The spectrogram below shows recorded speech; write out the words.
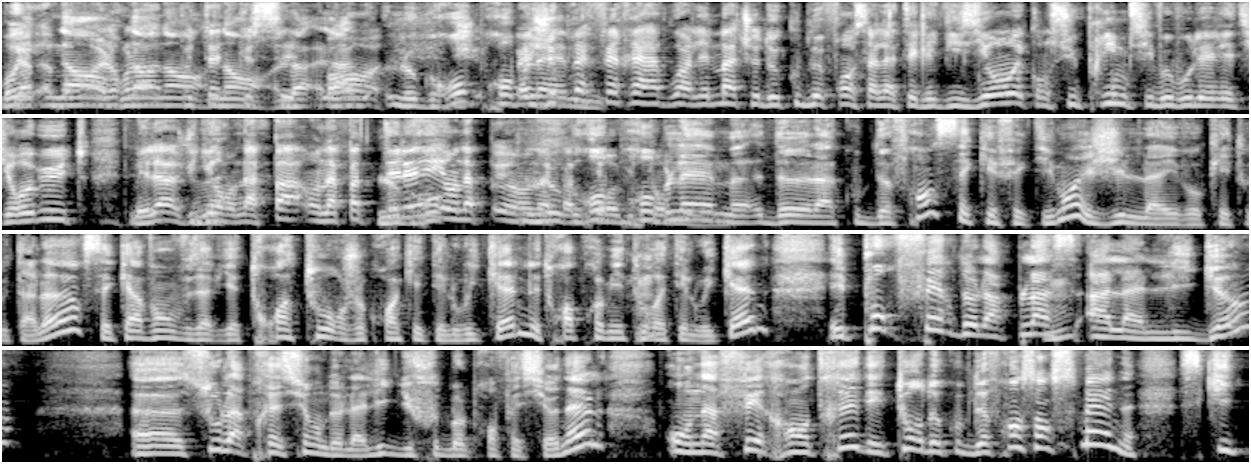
Oui, La- non, alors là, non, non, peut-être non, que c'est- la- la- bon, le gros problème- Je préférerais avoir les matchs de Coupe de France à la télévision et qu'on supprime, si vous voulez, les tirs au but. Mais là, je veux dire, on n'a pas, on n'a pas de Le télé, gros, on n'a on n'a le pas gros problème de la Coupe de France, c'est qu'effectivement, et Gilles l'a évoqué tout à l'heure, c'est qu'avant vous aviez trois tours, je crois, qui étaient le week-end. Les trois premiers Mmh. tours étaient le week-end. Et pour faire de la place à la Ligue 1, euh, sous la pression de la Ligue du football professionnel, on a fait rentrer des tours de Coupe de France en semaine, ce qui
